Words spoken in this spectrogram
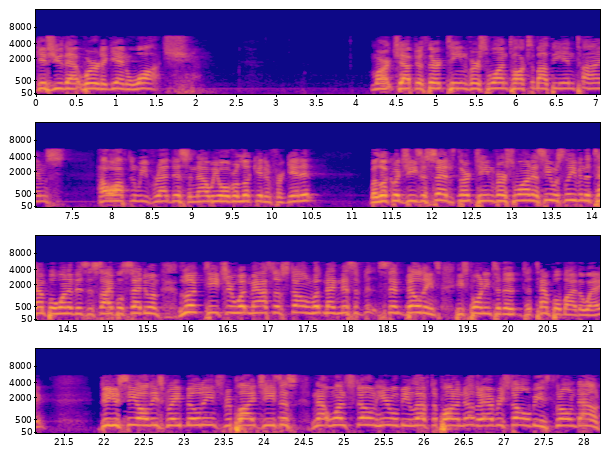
gives you that word again, watch. Mark chapter 13, verse 1 talks about the end times. How often we've read this and now we overlook it and forget it. But look what Jesus said, 13 verse 1. As he was leaving the temple, one of his disciples said to him, Look, teacher, what massive stone, what magnificent buildings. He's pointing to the to temple, by the way. Do you see all these great buildings? Replied Jesus. Not one stone here will be left upon another. Every stone will be thrown down.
